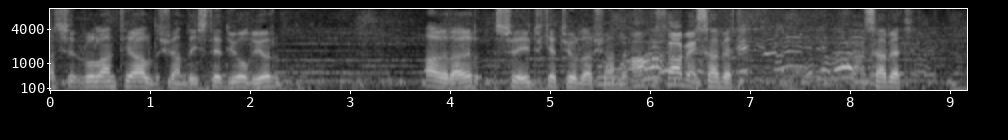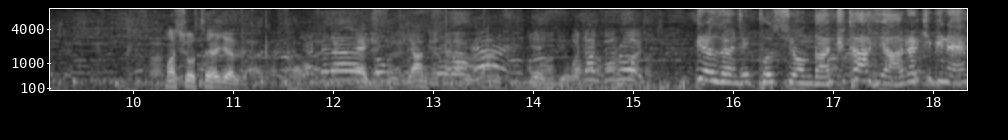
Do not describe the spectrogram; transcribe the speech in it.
Maçı rolantiye aldı şu anda. İstediği oluyor. Ağır ağır süreyi tüketiyorlar şu anda. İsabet. İsabet. İsabet. Maç ortaya geldi. Gidiyor. Hocam konuş. Biraz önceki pozisyonda Kütahya rakibine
